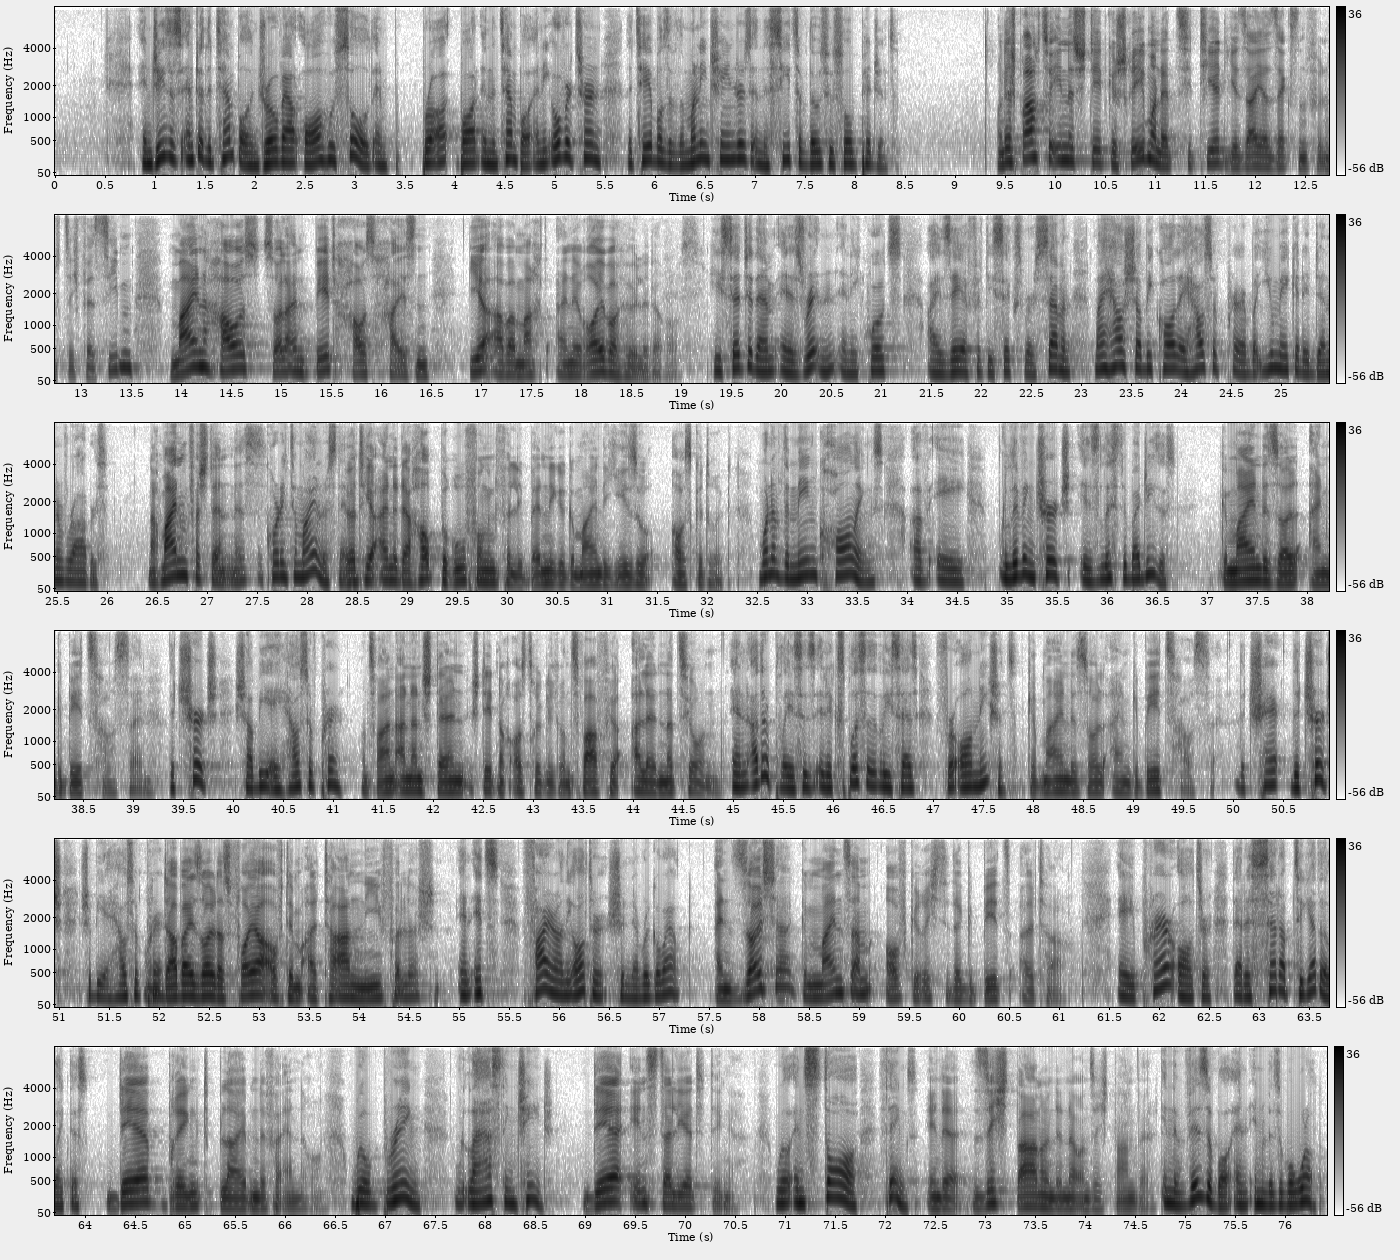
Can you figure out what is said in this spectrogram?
And Jesus entered the temple and drove out all who sold and brought, bought in the temple, and he overturned the tables of the money changers and the seats of those who sold pigeons. Und er sprach zu ihnen, es steht geschrieben, und er zitiert Jesaja 56, Vers 7, Mein Haus soll ein Bethaus heißen, ihr aber macht eine Räuberhöhle daraus. He said to them, It is written, and he quotes Isaiah 56, verse 7 My house shall be called a house of prayer, but you make it a den of robbers. Nach meinem Verständnis According to my understanding, wird hier eine der Hauptberufungen für lebendige Gemeinde Jesu ausgedrückt. one of the main callings of a living church is listed by Jesus. Gemeinde soll ein Gebetshaus sein. The church shall be a house of prayer. Und zwar an anderen Stellen steht noch ausdrücklich, und zwar für alle Nationen. And other places, it explicitly says, for all nations. Gemeinde soll ein Gebetshaus sein. The, the church should be a house of prayer. Und dabei soll das Feuer auf dem Altar nie verlöschen. And its fire on the altar should never go out. Ein solcher gemeinsam aufgerichteter Gebetsaltar, A prayer altar that is set up together like this der bringt bleibende Veränderung. will bring lasting change, Der installiert Dinge will install things in der sichtbaren und in der unsichtbaren Welt. in the visible and invisible world.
